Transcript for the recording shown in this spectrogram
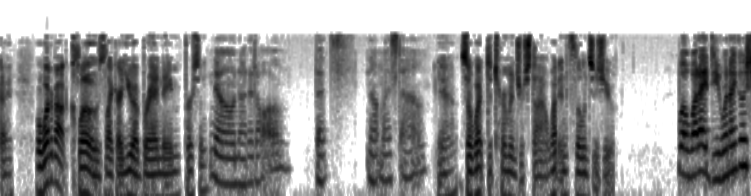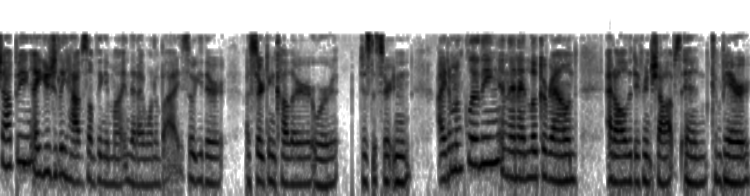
Okay. Well, what about clothes? Like, are you a brand name person? No, not at all. That's not my style. Yeah. So, what determines your style? What influences you? Well, what I do when I go shopping, I usually have something in mind that I want to buy. So either a certain color or just a certain item of clothing, and then I look around at all the different shops and compare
